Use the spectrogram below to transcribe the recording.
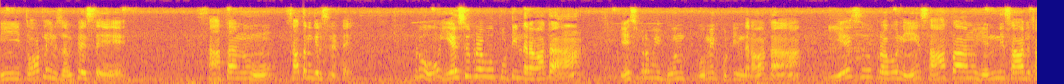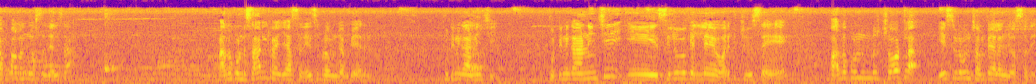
ఈ తోటలో ఈయన చంపేస్తే సాతాను సాతాను గెలిచినట్టే. ఇప్పుడు యేసుప్రభు పుట్టిన తర్వాత యేసుప్రభు ఈ భూమి భూమి మీద పుట్టిన తర్వాత యేసు ప్రభుని సాతాను ఎన్నిసార్లు చంపాలని చూస్తుంది తెలుసా? పదకొండు సార్లు ట్రై చేస్తుంది యేసు ప్రభుని చంపేయాలని. పుట్టిన కాడి నుంచి పుట్టిన కాడి నుంచి ఈ సిలువుకి వెళ్ళే వరకు చూస్తే పదకొండు చోట్ల యేసు ప్రభుని చంపేయాలని చూస్తుంది.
